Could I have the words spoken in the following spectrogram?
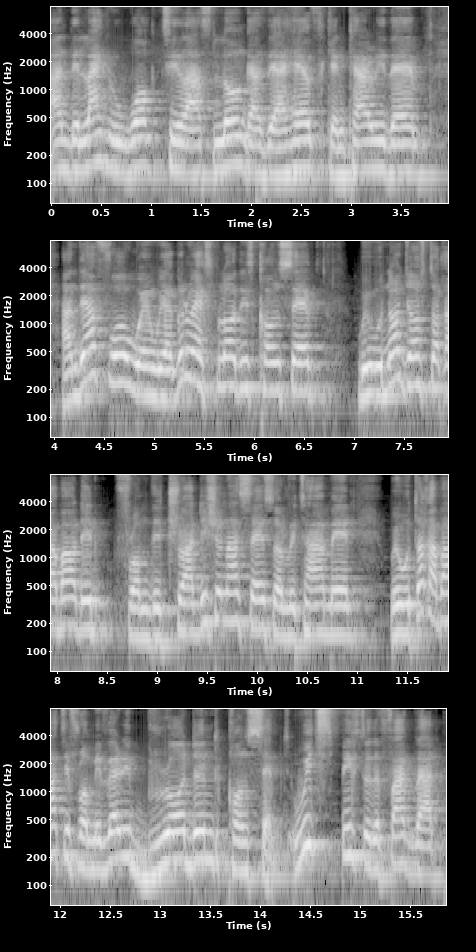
and they like to work till as long as their health can carry them. And therefore, when we are going to explore this concept, we will not just talk about it from the traditional sense of retirement, we will talk about it from a very broadened concept, which speaks to the fact that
